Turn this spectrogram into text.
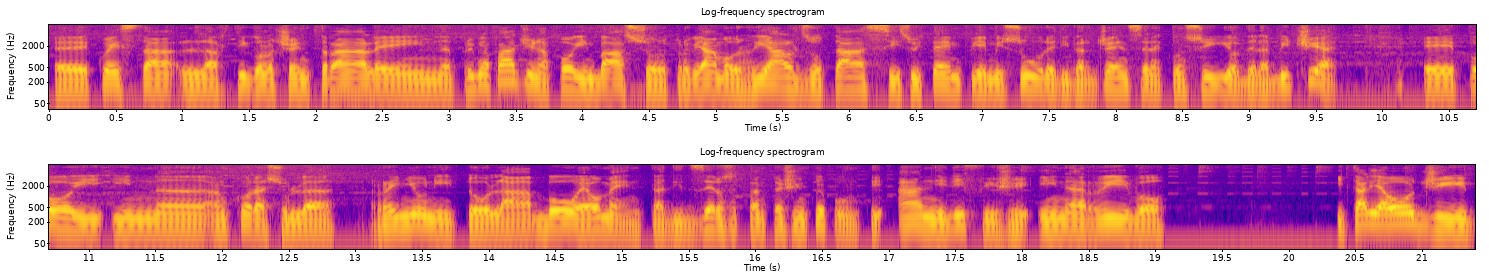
Eh, questo l'articolo centrale in prima pagina, poi in basso troviamo il rialzo tassi sui tempi e misure divergenze nel Consiglio della BCE e poi in, eh, ancora sul Regno Unito la BOE aumenta di 0,75 punti, anni difficili in arrivo. Italia oggi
